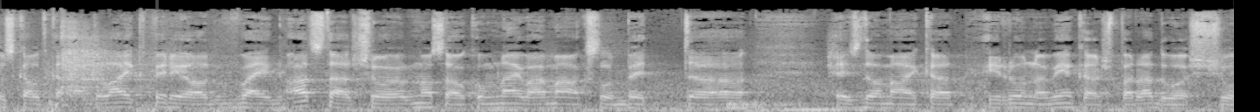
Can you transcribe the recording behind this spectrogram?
uz kaut kādu laika periodu vajag atstāt šo nosaukumu naivā māksla. Bet, uh, Es domāju, ka ir runa vienkārši par radošu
